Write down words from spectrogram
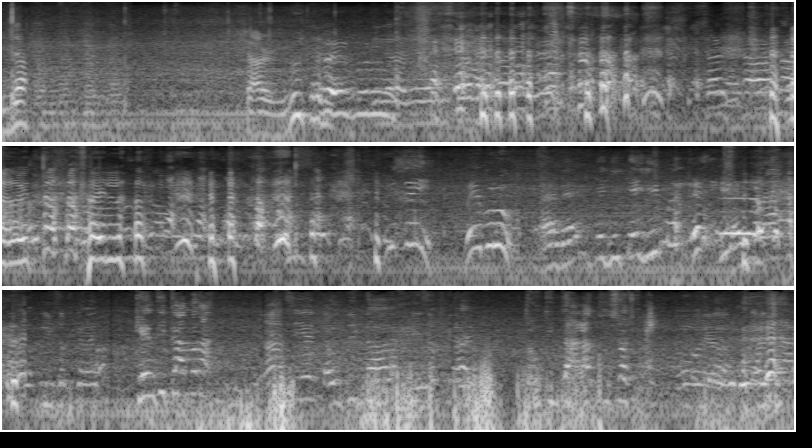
Bisa. Salut. Salut. Salut. Baik buru. Please subscribe. Kamera. Ah, Please subscribe. Don't think that please subscribe. Oh yeah.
